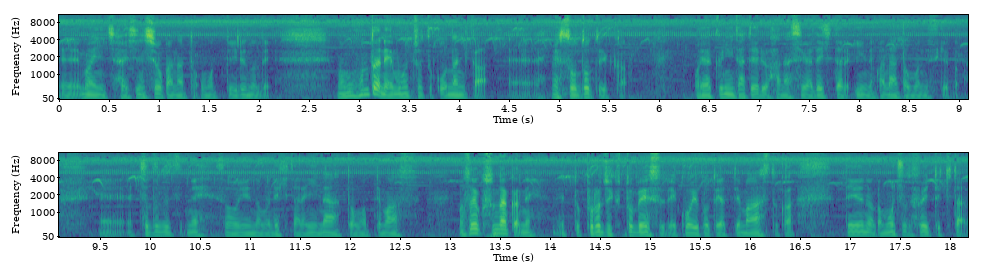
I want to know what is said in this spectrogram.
えー、毎日配信しようかなと思っているので、まあ、もう本当はねもうちょっとこう何か、えー、メソッドというかお役に立てる話ができたらいいのかなと思うんですけど、えー、ちょっとずつねそういうのもできたらいいなと思ってます。まあ、それこそなんかね、えっと、プロジェクトベースでこういうことやってますとかっていうのがもうちょっと増えてきたら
